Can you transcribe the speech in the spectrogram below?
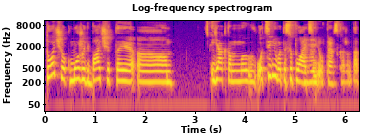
точок можуть бачити. Е, як там е, оцінювати ситуацію, угу, так скажімо так.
